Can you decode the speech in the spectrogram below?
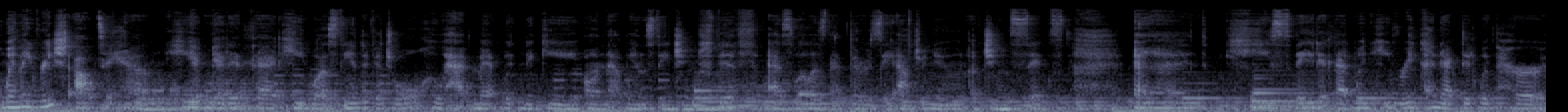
When they reached out to him, he admitted that he was the individual who had met with Nikki on that Wednesday, June 5th, as well as that Thursday afternoon of June 6th. And he stated that when he reconnected with her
